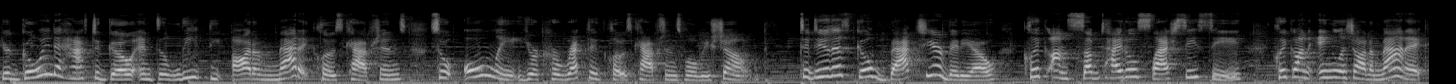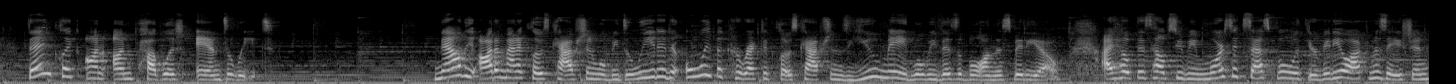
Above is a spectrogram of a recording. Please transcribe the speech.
you're going to have to go and delete the automatic closed captions, so only your corrected closed captions will be shown. To do this, go back to your video, click on Subtitles slash CC, click on English Automatic, then click on Unpublish and Delete. Now the automatic closed caption will be deleted only the corrected closed captions you made will be visible on this video. I hope this helps you be more successful with your video optimization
